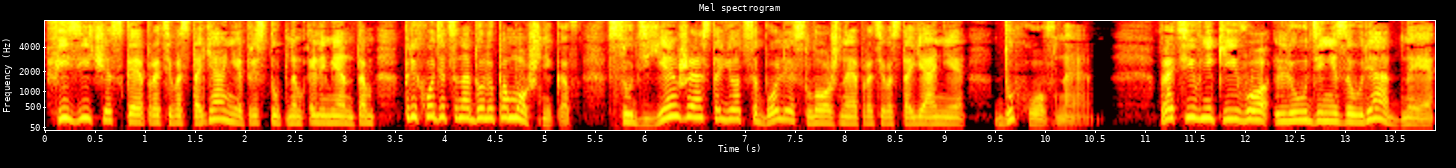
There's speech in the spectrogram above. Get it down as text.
физическое противостояние преступным элементам приходится на долю помощников, судье же остается более сложное противостояние, духовное. Противники его — люди незаурядные,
